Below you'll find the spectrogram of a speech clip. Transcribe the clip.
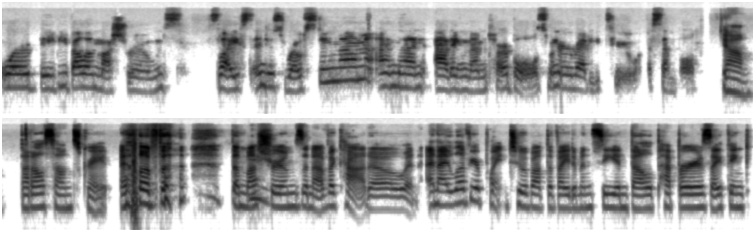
or baby bella mushrooms sliced and just roasting them and then adding them to our bowls when we're ready to assemble. Yeah, that all sounds great. I love the the mushrooms and avocado and and I love your point too about the vitamin C and bell peppers. I think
